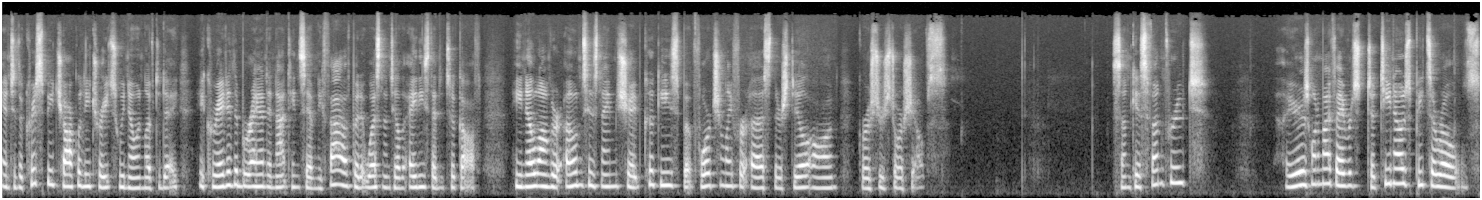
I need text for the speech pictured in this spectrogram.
into the crispy, chocolatey treats we know and love today. He created the brand in 1975, but it wasn't until the 80s that it took off. He no longer owns his name shaped cookies, but fortunately for us, they're still on grocery store shelves. Sunkist Fun Fruit. Here's one of my favorites Totino's Pizza Rolls.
